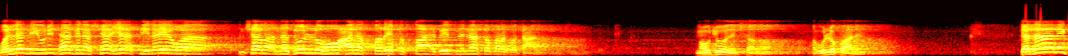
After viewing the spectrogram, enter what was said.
والذي يريد هذه الأشياء يأتي إلي وإن شاء الله ندله على الطريق الصحيح بإذن الله تبارك وتعالى. موجود إن شاء الله. أقول لكم عليه. كذلك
